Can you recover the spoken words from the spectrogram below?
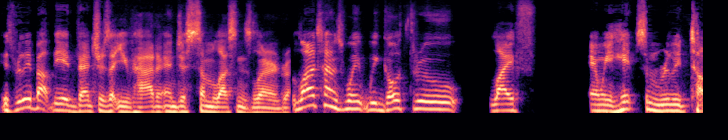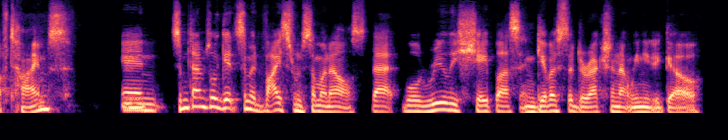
is really about the adventures that you've had and just some lessons learned. A lot of times we, we go through life and we hit some really tough times. Mm-hmm. And sometimes we'll get some advice from someone else that will really shape us and give us the direction that we need to go.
